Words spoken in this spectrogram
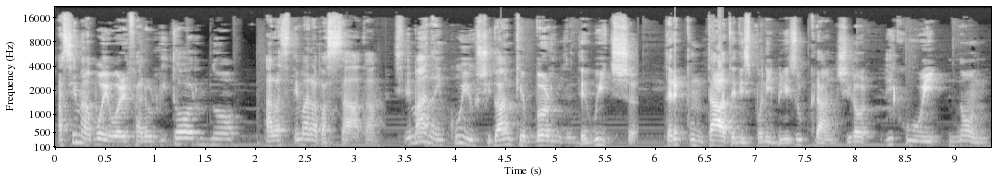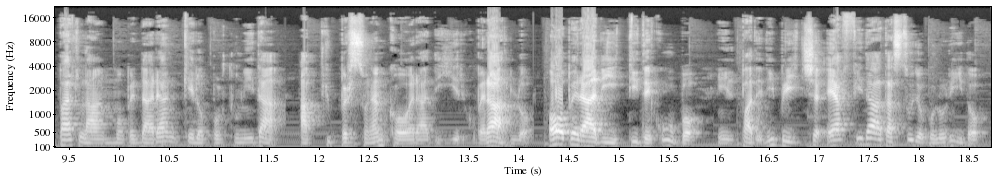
assieme a voi vorrei fare un ritorno alla settimana passata, settimana in cui è uscito anche Burn the Witch, tre puntate disponibili su Crunchyroll di cui non parlammo per dare anche l'opportunità a più persone ancora di recuperarlo. Opera di Tite Kubo, il padre di Bleach, è affidata a Studio Colorito,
